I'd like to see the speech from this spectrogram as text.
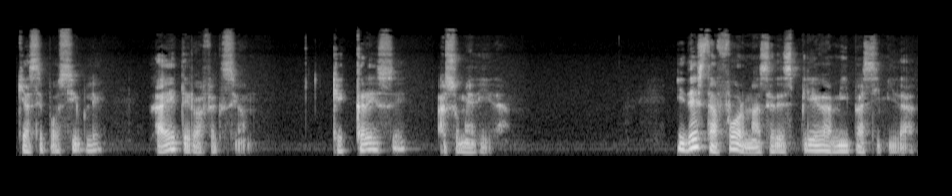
que hace posible la heteroafección, que crece a su medida. Y de esta forma se despliega mi pasividad,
